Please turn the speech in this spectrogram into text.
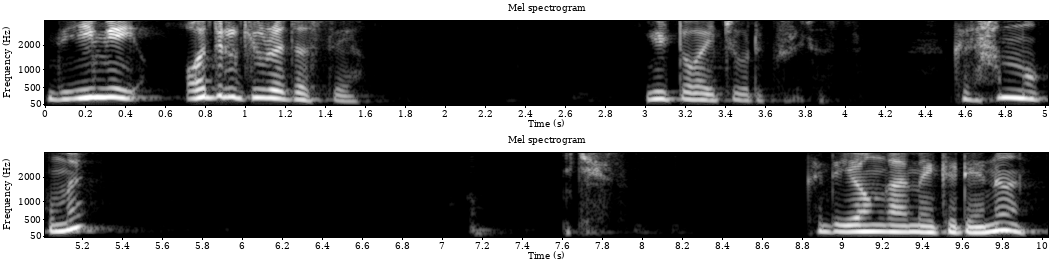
근데 이미 어디로 기울어졌어요? 일도가 이쪽으로 기울어졌어. 그래서 한 모금을 계속. 근데 영감의 글에는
